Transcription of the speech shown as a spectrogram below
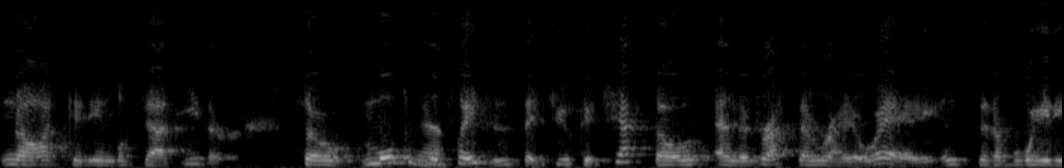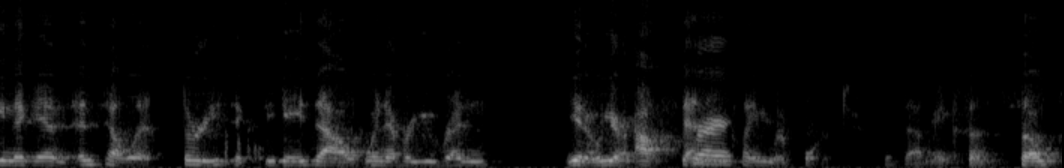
not getting looked at either. So multiple Yeah. places that you could check those and address them right away instead of waiting again until it's 30, 60 days out whenever you run, you know, your outstanding Right. claim report, if that makes sense. So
